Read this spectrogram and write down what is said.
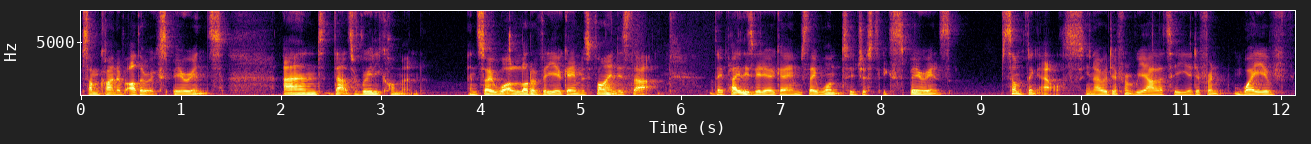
some kind of other experience. And that's really common. And so what a lot of video gamers find is that they play these video games they want to just experience something else, you know, a different reality, a different way of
